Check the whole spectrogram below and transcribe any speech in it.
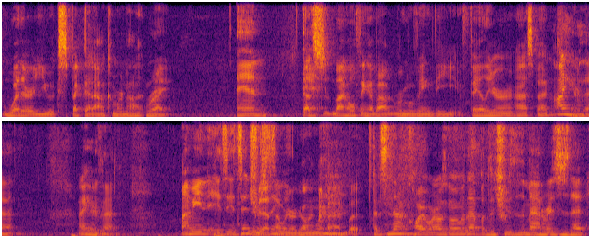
whether you expect that outcome or not. Right. And That's my whole thing about removing the failure aspect. I hear that. I hear that. I mean, it's it's interesting. Maybe that's not where you're going with that, but That's not quite where I was going with that, but the truth of the matter is, is that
